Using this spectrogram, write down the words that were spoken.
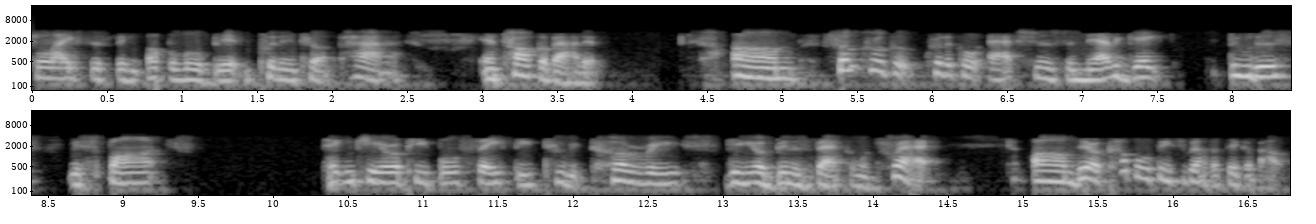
slice this thing up a little bit and put it into a pie and talk about it. Um, some critical, critical actions to navigate through this response taking care of people's safety to recovery, getting your business back on track, um, there are a couple of things you have to think about.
